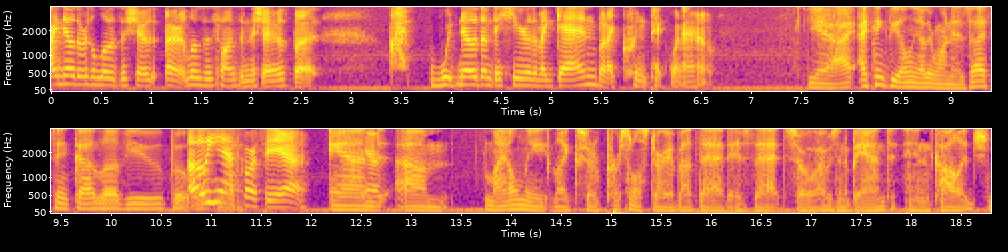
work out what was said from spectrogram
I know there was a loads of shows, or loads of songs in the shows, but I would know them to hear them again, but I couldn't pick one out. Yeah, I, I think the only other one is "I Think I Love You." But Oh yeah, of course, yeah. And um, my only like sort of personal story about that is that so I was in a band in college,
